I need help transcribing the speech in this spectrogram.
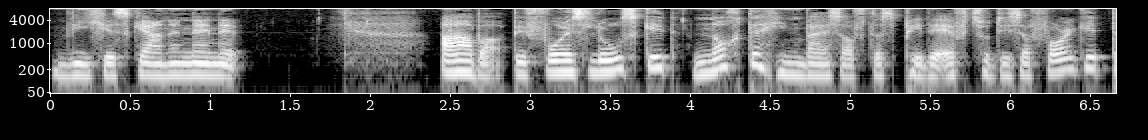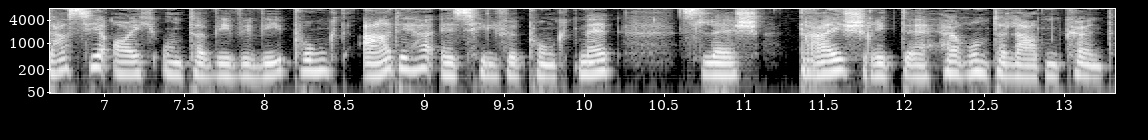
wie ich es gerne nenne. Aber bevor es losgeht, noch der Hinweis auf das PDF zu dieser Folge, das ihr euch unter www.adhshilfe.net slash drei Schritte herunterladen könnt.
